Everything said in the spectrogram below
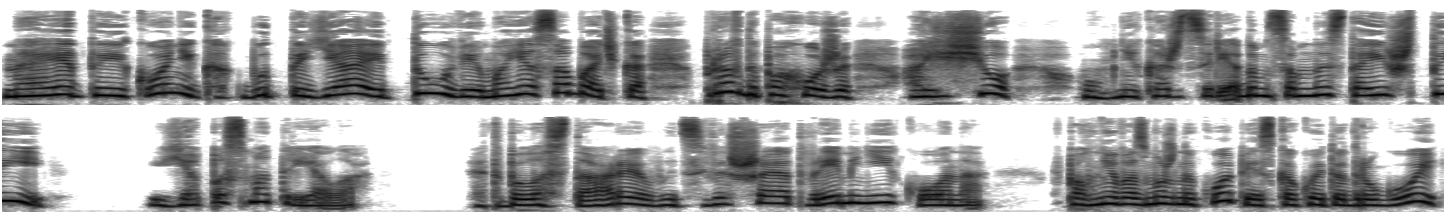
На этой иконе как будто я и Туви, моя собачка, правда похожи? А еще, о, мне кажется, рядом со мной стоишь ты!» Я посмотрела. Это была старая, выцвевшая от времени икона, вполне возможно копия с какой-то другой,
